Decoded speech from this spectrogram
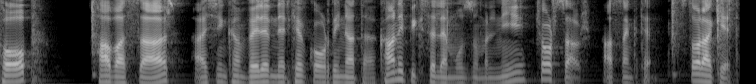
top հավասար, այսինքն վերև ներքև կոորդինատը, քանի պիքսել եմ ուզում լինի 400, ասենք թե։ Ստորակետ։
